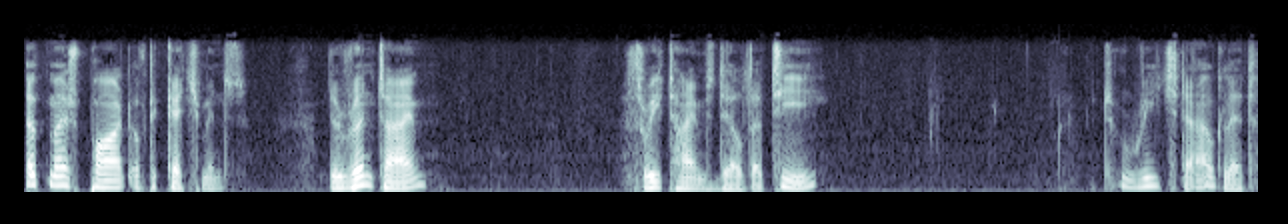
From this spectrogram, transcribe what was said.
upmost part of the catchment, the runtime 3 times delta t to reach the outlet.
